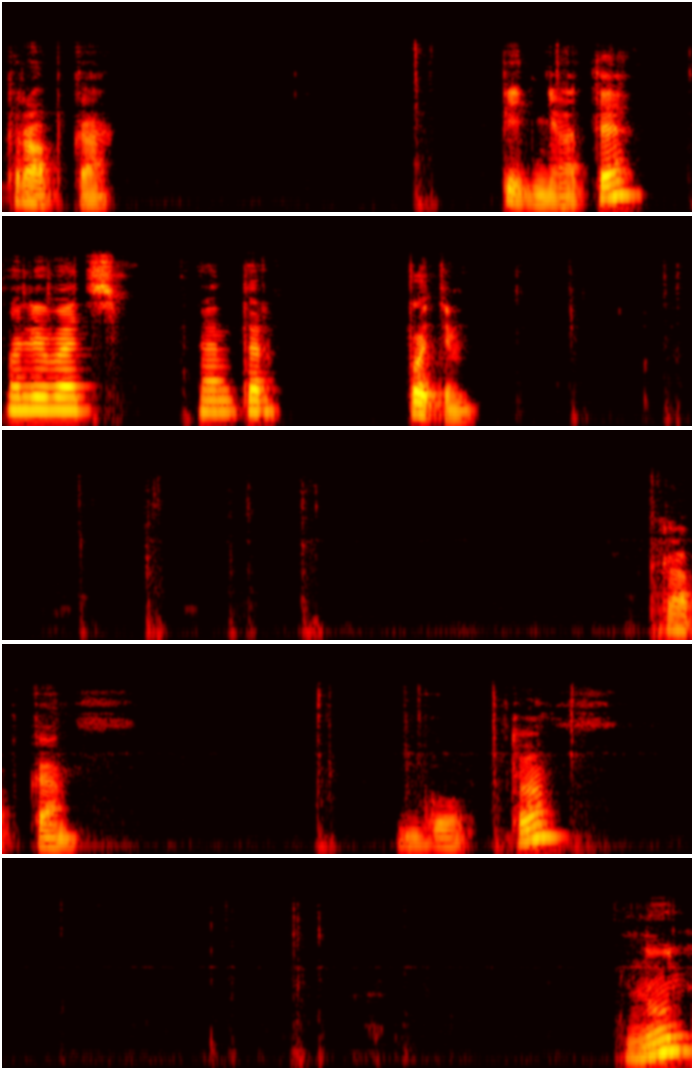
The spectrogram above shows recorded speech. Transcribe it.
крапка підняти олівець Enter. Потім. Крапка. Гото. Нуль.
